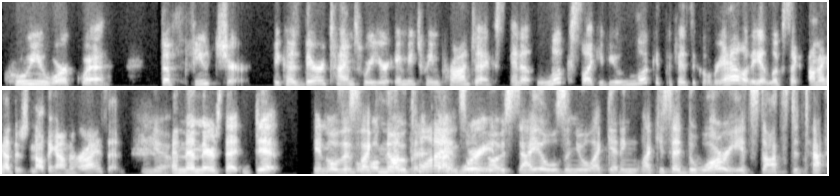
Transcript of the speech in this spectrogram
who you work with, the future. Because there are times where you're in between projects and it looks like, if you look at the physical reality, it looks like, oh my God, there's nothing on the horizon. Yeah. And then there's that dip in oh, there's like no clients or no sales, and you're like getting, like you said, the worry. It starts to tap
